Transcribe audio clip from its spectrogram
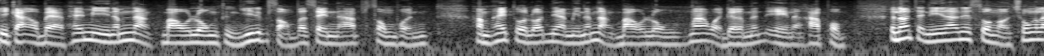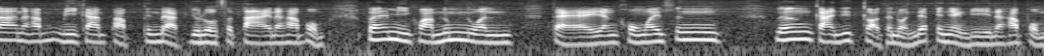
มีการออกแบบให้มีน้ำหนักเบาลงถึง 22%นะครับส่งผลทำให้ตัวรถเนี่ยมีน้ำหนักเบาลงมากกว่าเดิมนั่นเองนะครับผมนอกจากนี้นะในส่วนของช่วงล่างนะครับมีการปรับเป็นแบบยูโรสไตล์นะครับผมเพื่อให้มีความนุ่มนวลแต่ยังคงไว้ซึ่งเรื่องการยึดเกาะถนนได้เป็นอย่างดีนะครับผม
